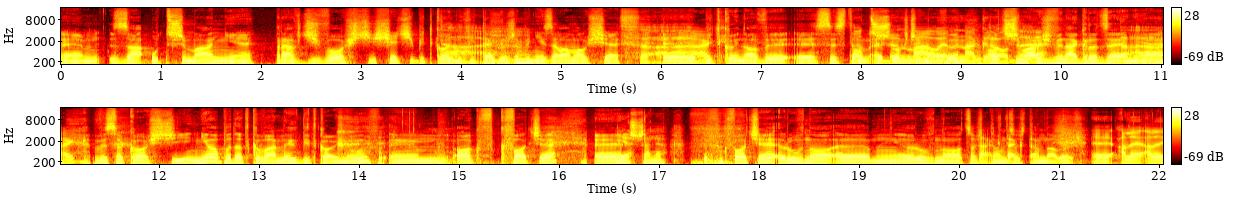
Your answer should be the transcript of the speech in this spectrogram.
um, za utrzymanie prawdziwości sieci bitcoinów tak. i tego, żeby nie załamał się e, tak. bitcoinowy e, system blockchainowy. Nagrodę. Otrzymałeś wynagrodzenie tak. wysokości nieopodatkowanych bitcoinów o, w kwocie. E, Jeszcze nie. W kwocie równo, równo coś tak, tam, tak, coś tam. Dobra. Ale, ale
